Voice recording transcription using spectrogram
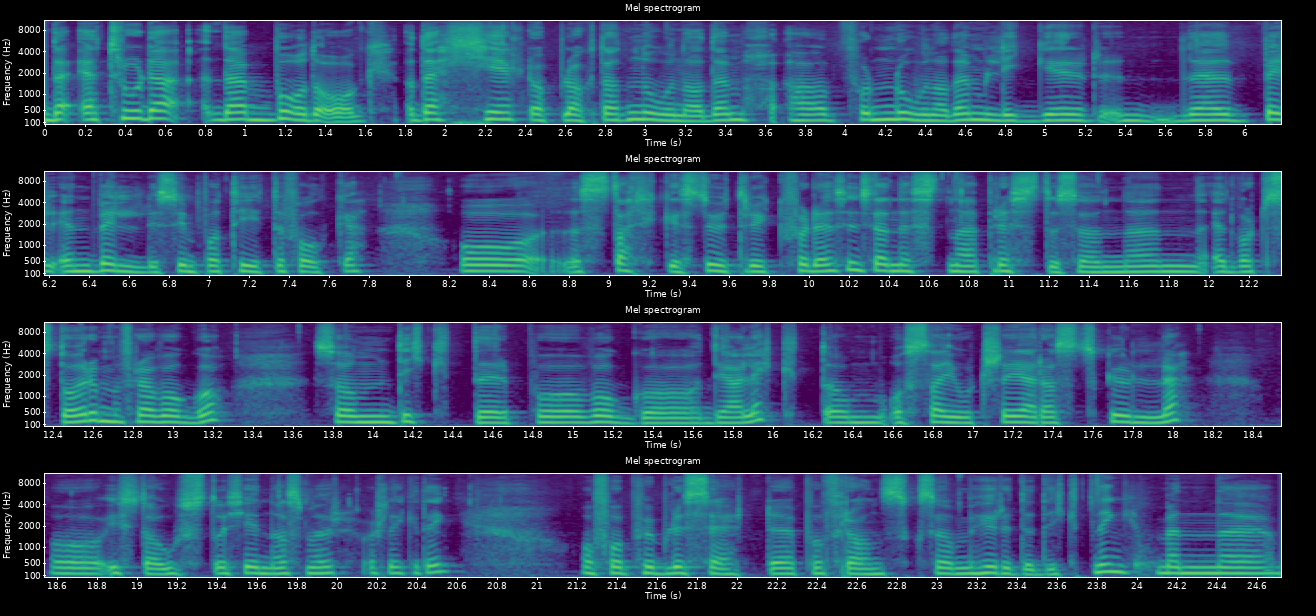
Det, jeg tror det, det er både og. Og det er helt opplagt at noen av dem, for noen av dem ligger det en veldig sympati til folket. Og det sterkeste uttrykk for det syns jeg nesten er prestesønnen Edvard Storm fra Vågå, som dikter på Vågå-dialekt om 'oss har gjort så gjerast skulle', og 'ysta ost og kinna smør' og slike ting. Og får publisert det på fransk som hyrdediktning. Men uh,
